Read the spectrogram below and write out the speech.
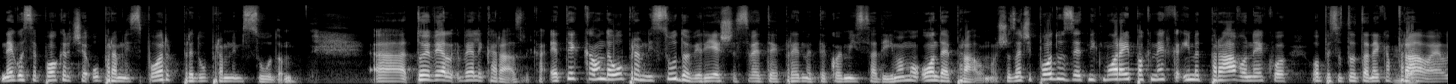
nego se pokreće upravni spor pred upravnim sudom. A, to je vel- velika razlika. E tek kad onda upravni sudovi riješe sve te predmete koje mi sad imamo, onda je pravomoćno. Znači poduzetnik mora ipak neka, imati pravo neko, opet su to ta neka prava, jel?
